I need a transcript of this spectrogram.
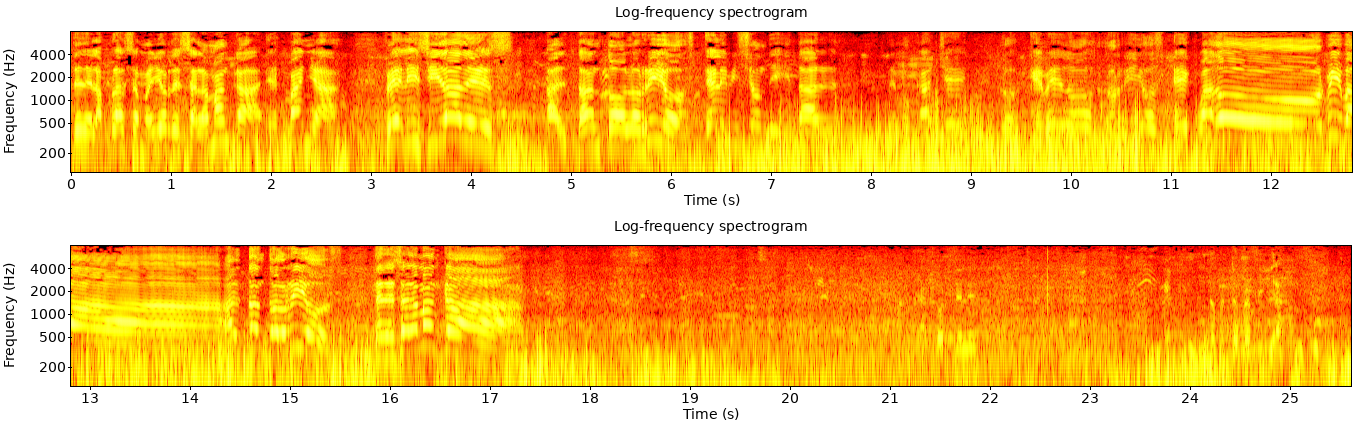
desde la Plaza Mayor de Salamanca, España. Felicidades al Tanto Los Ríos, televisión digital de Mocache, Los Quevedo, Los Ríos, Ecuador. ¡Viva! Al Tanto Los Ríos desde Salamanca. Ya córtele. No me.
